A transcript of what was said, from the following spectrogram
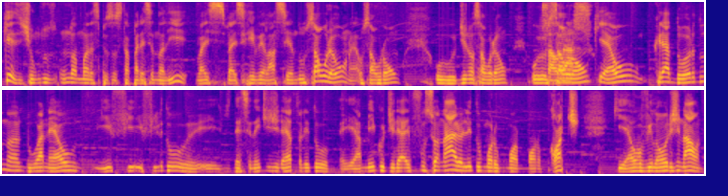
que existe um dos, uma das pessoas que está aparecendo ali, vai, vai se revelar sendo o Sauron, né? O Sauron, o dinossaurão. O Sauraço. Sauron, que é o criador do, do anel e, fi, e filho do. E descendente direto ali do. E amigo direto, funcionário ali do Mor, Mor, Morcote, que é o vilão original, né?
